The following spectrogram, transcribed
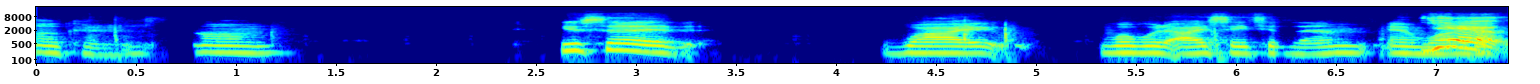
Okay. Um You said why what would I say to them and why Yeah.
